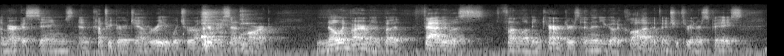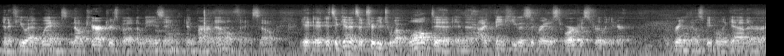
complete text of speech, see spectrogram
America Sings and Country Bear Jamboree, which were 100% Mark no environment, but fabulous, fun-loving characters. And then you go to Claude, Adventure Through Inner Space, and if you add wings, no characters, but amazing environmental things. So it, it, it's again, it's a tribute to what Walt did in that I think he was the greatest orchestra leader, bringing those people together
